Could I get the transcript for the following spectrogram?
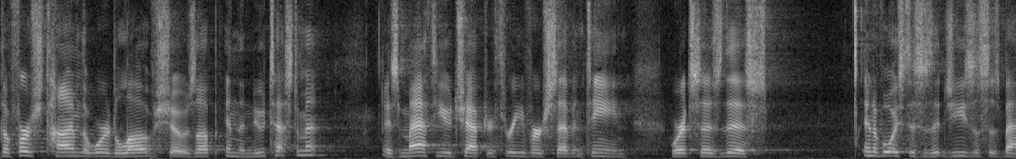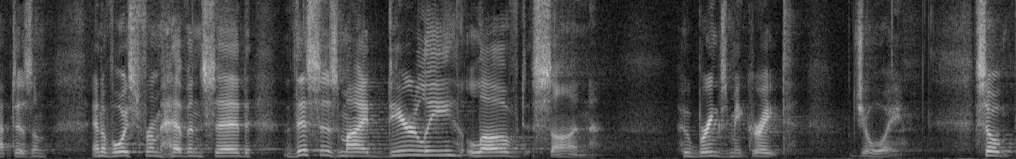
the first time the word love shows up in the New Testament is Matthew chapter 3, verse 17, where it says this In a voice, this is at Jesus' baptism, and a voice from heaven said, This is my dearly loved Son, who brings me great joy. So,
